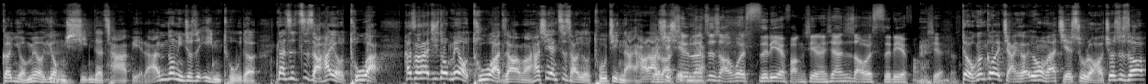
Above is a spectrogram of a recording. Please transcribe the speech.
跟有没有用心的差别了。安东尼就是硬突的，但是至少他有突啊，他上赛季都没有突啊，知道吗？他现在至少有突进来。好了，谢谢。现在至少会撕裂防线了，现在至少会撕裂防线了。对，我跟各位讲一个，因为我们要结束了哈，就是说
